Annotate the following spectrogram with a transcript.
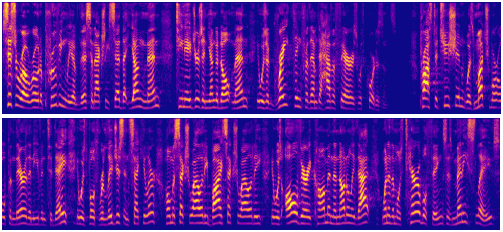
Cicero wrote approvingly of this and actually said that young men, teenagers, and young adult men, it was a great thing for them to have affairs with courtesans. Prostitution was much more open there than even today. It was both religious and secular. Homosexuality, bisexuality, it was all very common. And not only that, one of the most terrible things is many slaves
